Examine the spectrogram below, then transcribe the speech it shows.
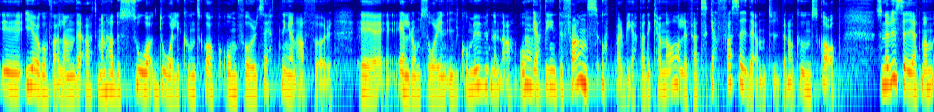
eh, i ögonfallande att man hade så dålig kunskap om förutsättningarna för eh, äldreomsorgen i kommunerna och Ja. att det inte fanns upparbetade kanaler för att skaffa sig den typen av kunskap. Så när vi säger att man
